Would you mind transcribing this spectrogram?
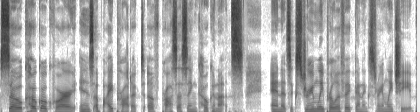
So coco coir is a byproduct of processing coconuts, and it's extremely prolific and extremely cheap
